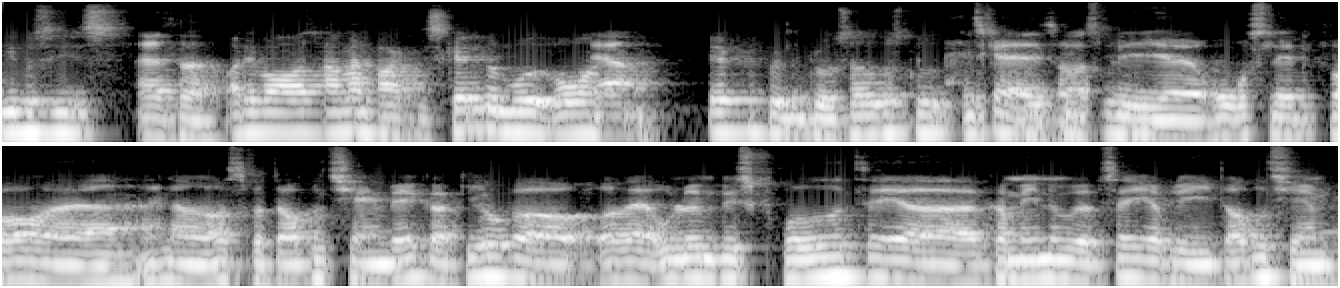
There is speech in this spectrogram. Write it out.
lige præcis. Altså, Og det var også ham, han faktisk kæmpede mod, hvor ja. Efterfølgende blev taget for snyd. Han skal altså også blive uh, ros lidt for, uh, han havde også været double champ, ikke? Og gik for at være olympisk prøve til at komme ind i UFC og blive double champ.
